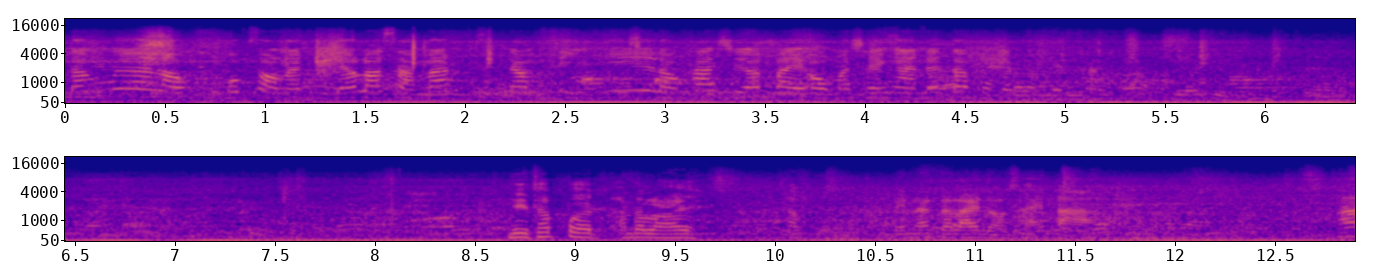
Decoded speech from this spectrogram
แล้วเมื่อเราครบ 2 นาทีแล้วเราสามารถนำสิ่งที่เราฆ่าเชื้อไปออกมาใช้งานได้ตามปกติเลยค่ะ นี่ถ้าเปิดอันตราย ครับผมเป็นอันตรายต่อสายตา ถ้า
